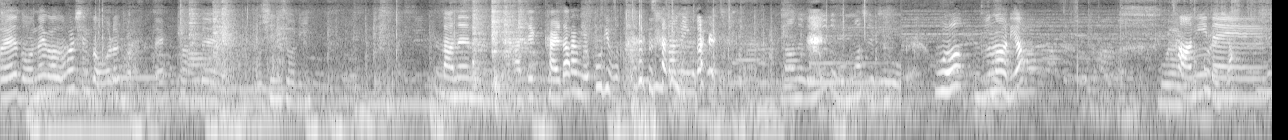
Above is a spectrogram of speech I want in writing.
왜 너네가 훨씬 더 어른 같은데? 근데 무슨 소리? 나는 아직 달달한 걸 포기 못하는 사람인 걸. 나는 우유도 못 마시고 뭐야? 눈알이야? 뭐야? 잔이네.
